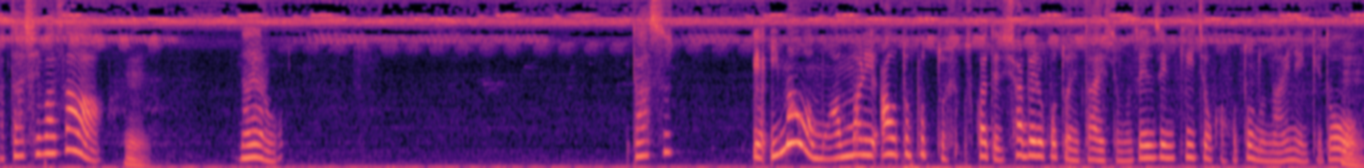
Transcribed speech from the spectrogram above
私はさうんなんやろ。出すいや今はもうあんまりアウトプットこうやって喋ることに対しても全然緊張感ほとんどないねんけど、うん。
